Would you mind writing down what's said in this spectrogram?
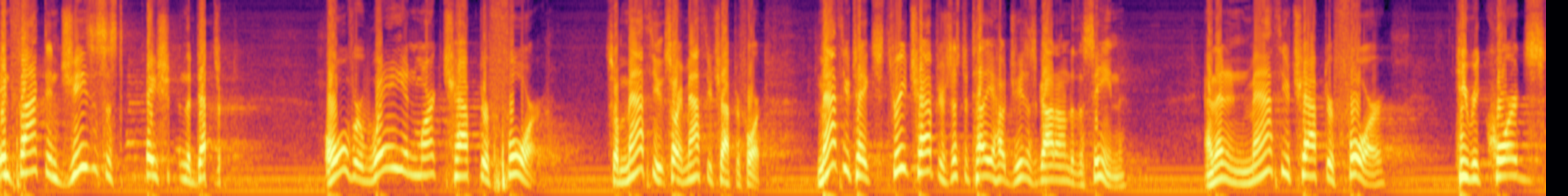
In fact, in Jesus' temptation in the desert, over way in Mark chapter 4. So, Matthew, sorry, Matthew chapter 4. Matthew takes three chapters just to tell you how Jesus got onto the scene. And then in Matthew chapter 4, he records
